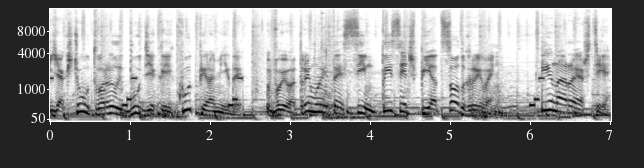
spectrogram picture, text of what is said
Якщо утворили будь-який кут піраміди, ви отримуєте 7500 гривень. І нарешті,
